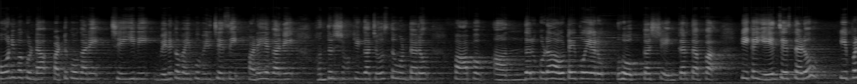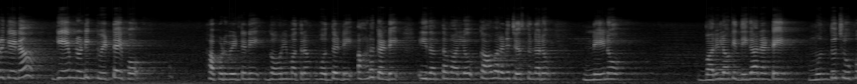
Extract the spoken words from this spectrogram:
పోనివ్వకుండా పట్టుకోగానే చెయ్యిని వెనుక వైపు విరిచేసి పడేయగానే అందరూ షాకింగ్గా చూస్తూ ఉంటారు. పాపం అందరూ కూడా అవుట్ అయిపోయారు. ఒక్క శంకర్ తప్ప. ఇక ఏం చేస్తాడు? ఇప్పటికైనా గేమ్ నుండి క్విట్ అయిపో. అప్పుడు వెంటనే గౌరీ మాత్రం వద్దండి ఆడకండి. ఇదంతా వాళ్ళు కావాలని చేస్తున్నారు. నేను బరిలోకి దిగానంటే ముందు చూపు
